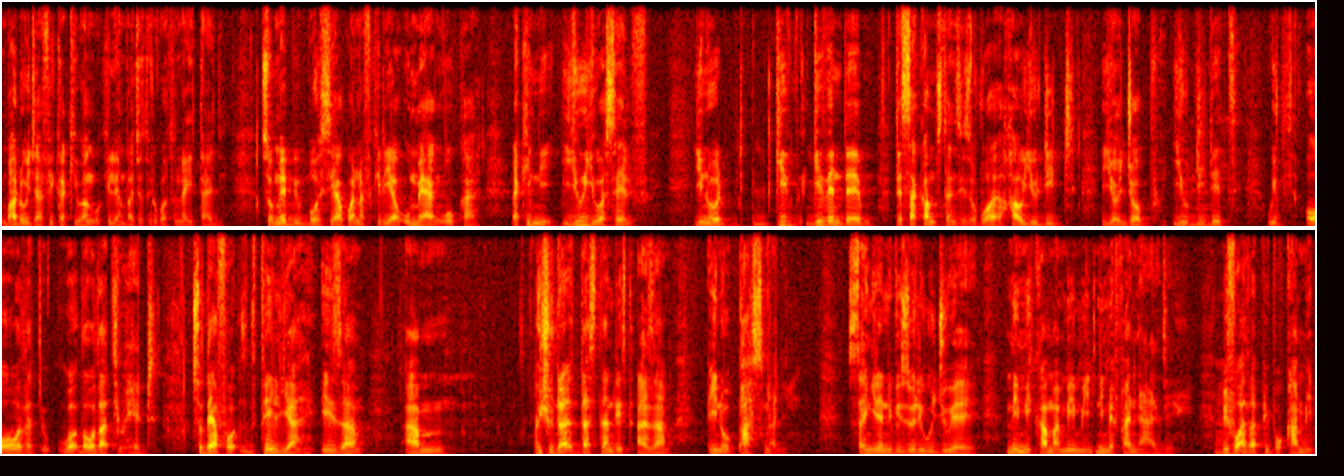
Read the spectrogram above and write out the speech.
bado hujafika kiwango kile ambacho tulikuwa tunahitaji. So maybe boss yako anafikiria umeanguka, lakini you yourself, you know, give, given the, the circumstances of what, how you did your job, you mm -hmm. did it with all that, all that you had. So therefore, the failure is a, um, you should understand it as a, you know, personally. Saa ingine ni vizuri ujue mimi kama mimi nimefanyaje before other people come in.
